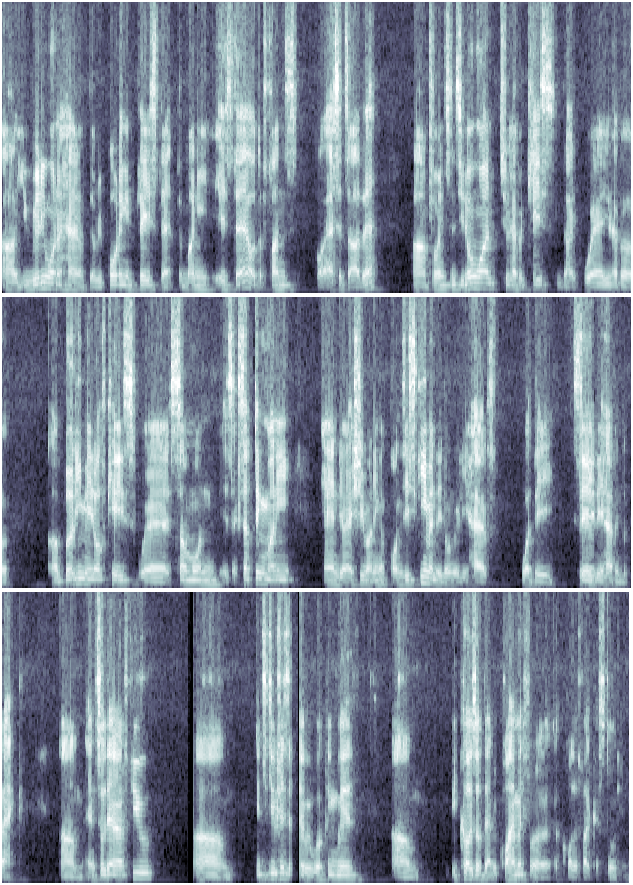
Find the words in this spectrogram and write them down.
uh, you really want to have the reporting in place that the money is there or the funds or assets are there. Um, for instance, you don't want to have a case like where you have a, a Bernie Madoff case where someone is accepting money and they're actually running a Ponzi scheme and they don't really have what they say they have in the bank. Um, and so there are a few um, institutions that we're working with um, because of that requirement for a, a, qualified custodian.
